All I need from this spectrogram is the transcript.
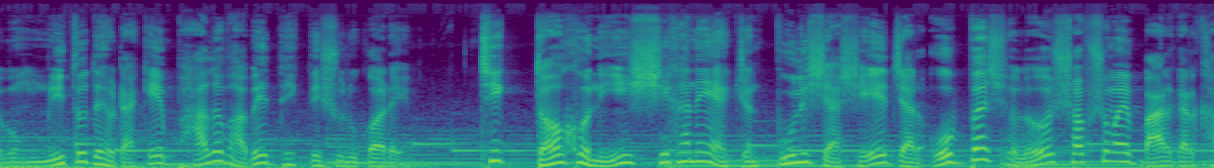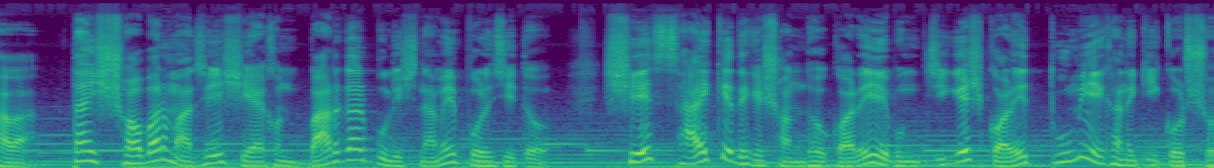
এবং মৃতদেহটাকে ভালোভাবে দেখতে শুরু করে। ঠিক তখনই সেখানে একজন পুলিশ আসে যার অভ্যাস হলো সবসময় বার্গার খাওয়া। তাই সবার মাঝে সে এখন বার্গার পুলিশ নামে পরিচিত। সে সাইকে দেখে সন্দেহ করে এবং জিজ্ঞেস করে, তুমি এখানে কি করছ?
